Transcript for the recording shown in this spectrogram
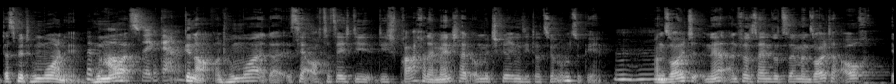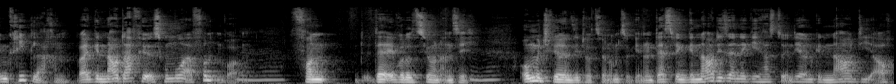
das mit Humor nehmen. Mit Humor, Augenzwinkern. Genau, und Humor, da ist ja auch tatsächlich die, die Sprache der Menschheit, um mit schwierigen Situationen umzugehen. Mhm. Man sollte, ne, Anführungszeichen sozusagen, man sollte auch im Krieg lachen, weil genau dafür ist Humor erfunden worden. Mhm. Von der Evolution an sich, mhm. um mit schwierigen Situationen umzugehen. Und deswegen genau diese Energie hast du in dir und genau die auch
